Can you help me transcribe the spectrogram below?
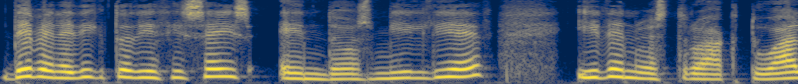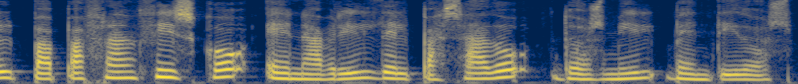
de Benedicto XVI en 2010 y de nuestro actual Papa Francisco en abril del pasado 2022.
